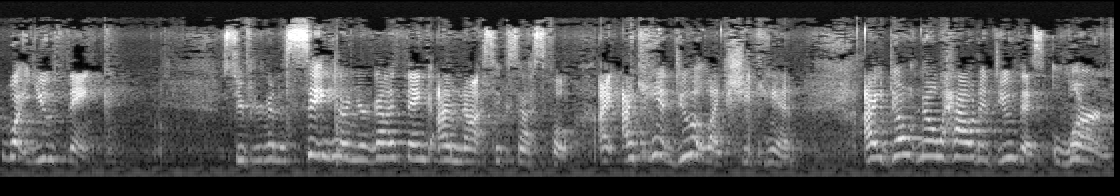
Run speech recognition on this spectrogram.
what you think. So if you're going to sit here and you're going to think, I'm not successful, I, I can't do it like she can, I don't know how to do this, learn.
